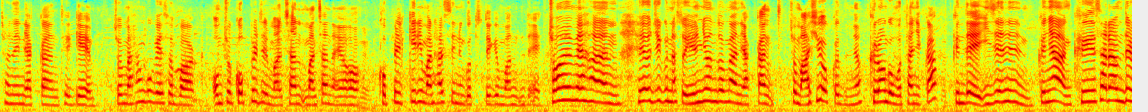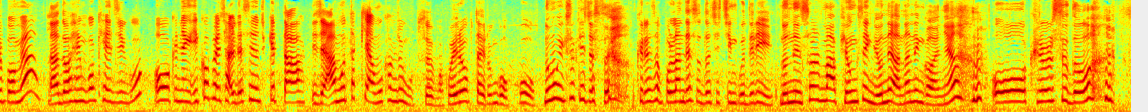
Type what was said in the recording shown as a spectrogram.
저는 약간 되게 정말 한국에서 막 엄청 커플들 많잖, 많잖아요. 네. 커플끼리만 할 수 있는 것도 되게 많은데 처음에 한 헤어지고 나서 1년 동안 약간 좀 아쉬웠거든요. 그런 거 못하니까. 근데 이제는 그냥 그 사람들 보면 나도 행복해지고 어 그냥 이 커플 잘 됐으면 좋겠다. 이제 아무 딱히 아무 감정 없어요. 막 외롭다 이런 거 없고 너무 익숙해졌어요. 그래서 폴란드에서도 제 친구들이 너는 설마 평생 연애 안 하는 거 아니야? 어 그럴 수도.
